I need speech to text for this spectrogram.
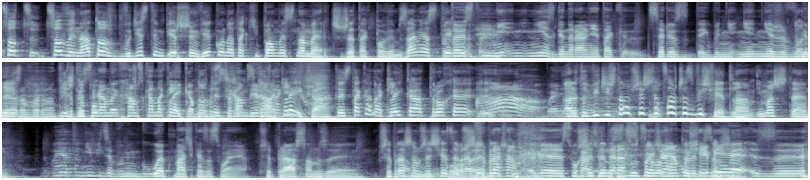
Co, co wy na to w XXI wieku na taki pomysł na merch, że tak powiem? Zamiast... Bo to jest, nie, nie jest generalnie tak serio, jakby nie, nie, nie że wygra rower, no, wiesz, to to jest po- taka chamska naklejka. No to jest chamska naklejka. To jest taka naklejka trochę... A, bo ja nie Ale to widzisz, to no przecież ja cały czas wyświetlam i masz ten... No bo ja to nie widzę, bo mi łeb Maćka zasłania. Przepraszam, że... Przepraszam, że siedzę głowę. Przy... przepraszam, e, słuchajcie, przy teraz spojrzałem u siebie, z,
